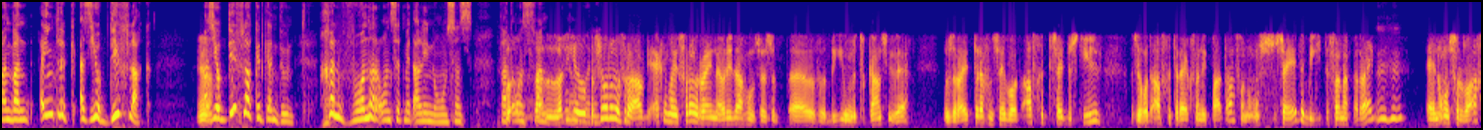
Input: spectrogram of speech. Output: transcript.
van want eintlik as jy op die vlak Ja. As jy op die vlak dit kan doen, gaan wonder ons sit met al die nonsens wat L ons van Laat ek jou 'n persoonlike vraag. Ek en my vrou ry nou die dag ons was op 'n uh, bietjie met vakansie weg. Ons ry terug en sy word afgetrek bestuur. Sy word afgetrek van die pad af en ons sy het 'n bietjie te vinnig gery. Mm -hmm. En ons verwag,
